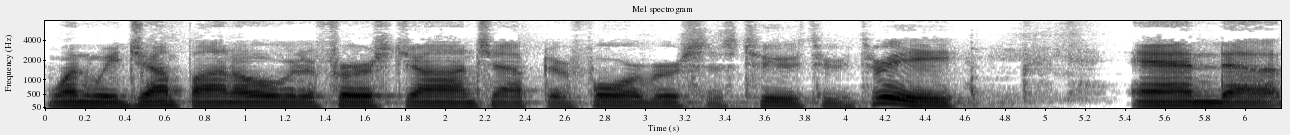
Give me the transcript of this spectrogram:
when we jump on over to 1 John chapter 4 verses 2 through 3. And uh,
